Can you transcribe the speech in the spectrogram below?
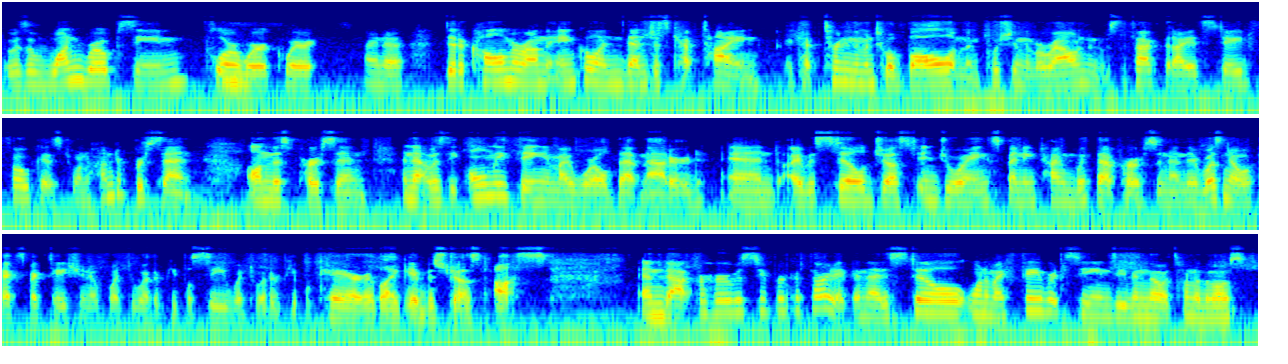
It was a one rope scene, floor work, where kind of did a column around the ankle and then just kept tying. I kept turning them into a ball and then pushing them around. And it was the fact that I had stayed focused 100% on this person. And that was the only thing in my world that mattered. And I was still just enjoying spending time with that person. And there was no expectation of what do other people see, what do other people care. Like it was just us. And that for her was super cathartic. And that is still one of my favorite scenes, even though it's one of the most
